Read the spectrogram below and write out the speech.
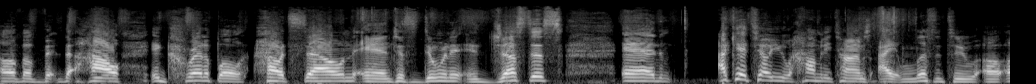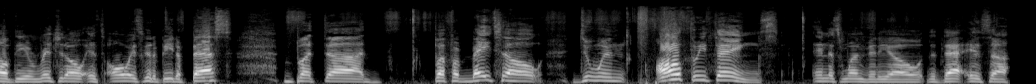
of a the, how incredible how it sound and just doing it in justice and I can't tell you how many times I listen to uh, of the original. It's always going to be the best, but uh, but for Mayto doing all three things in this one video that that is a,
